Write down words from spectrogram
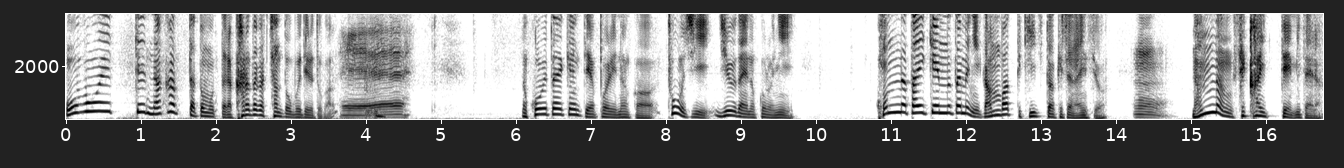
覚えてなかったと思ったら体がちゃんと覚えてるとか。へえ。こういう体験ってやっぱりなんか当時10代の頃にこんな体験のために頑張って聞いてたわけじゃないんですよ。うん。なんなん世界ってみたいな。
